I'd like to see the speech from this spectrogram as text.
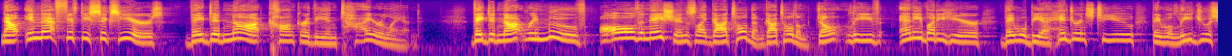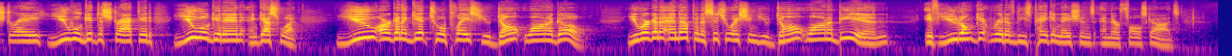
Now, in that 56 years, they did not conquer the entire land. They did not remove all the nations like God told them. God told them, don't leave anybody here. They will be a hindrance to you. They will lead you astray. You will get distracted. You will get in. And guess what? You are going to get to a place you don't want to go. You are going to end up in a situation you don't want to be in if you don't get rid of these pagan nations and their false gods.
